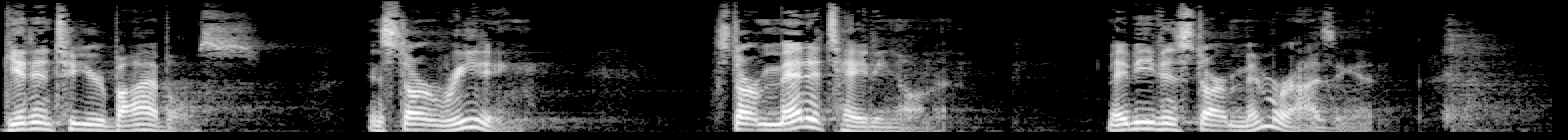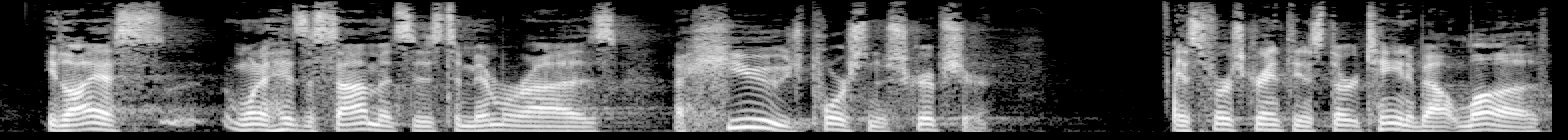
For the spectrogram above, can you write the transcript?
get into your Bibles, and start reading, start meditating on it. Maybe even start memorizing it. Elias, one of his assignments is to memorize a huge portion of Scripture. It's 1 Corinthians 13 about love.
